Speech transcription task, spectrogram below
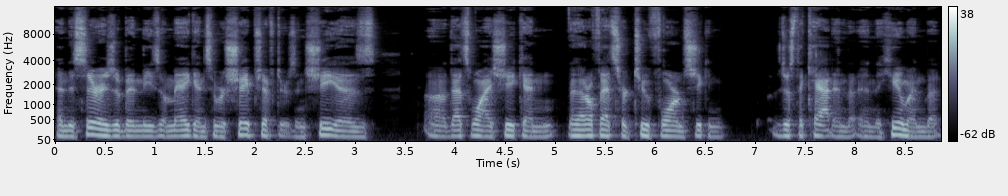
and the series would have been these Omegans who are shapeshifters, and she is. Uh, that's why she can. I don't know if that's her two forms. She can just the cat and the and the human, but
